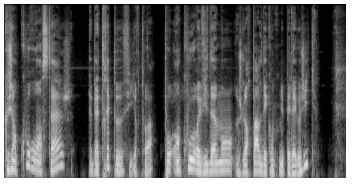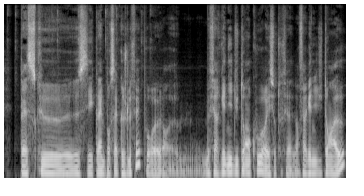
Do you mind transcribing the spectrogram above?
que j'ai en cours ou en stage, eh ben très peu, figure-toi. Pour en cours, évidemment, je leur parle des contenus pédagogiques parce que c'est quand même pour ça que je le fais, pour euh, me faire gagner du temps en cours et surtout leur faire gagner du temps à eux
